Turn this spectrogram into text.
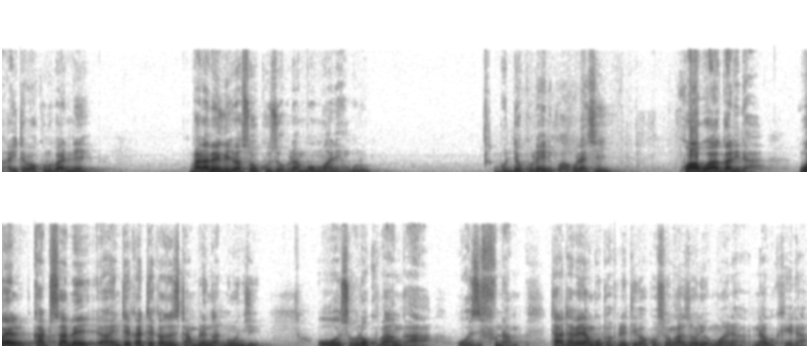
ayita bakulu banne balabe engeri basobola okuzza obulamu bw'omwana engulu budde ku layini kwakola ki? Kwabwagalira. Well katusabe uh, enteekateeka zo zitambule nga nnungi osobole okuba nga ozifunamu. Taata beera ngaotwapuleteeka ku nsonga z'oli omwana nabukeera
